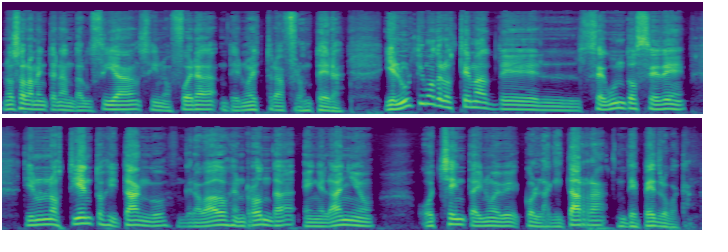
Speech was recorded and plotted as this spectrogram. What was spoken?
no solamente en Andalucía, sino fuera de nuestras fronteras. Y el último de los temas del segundo CD tiene unos tientos y tangos grabados en ronda en el año 89 con la guitarra de Pedro Bacán.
